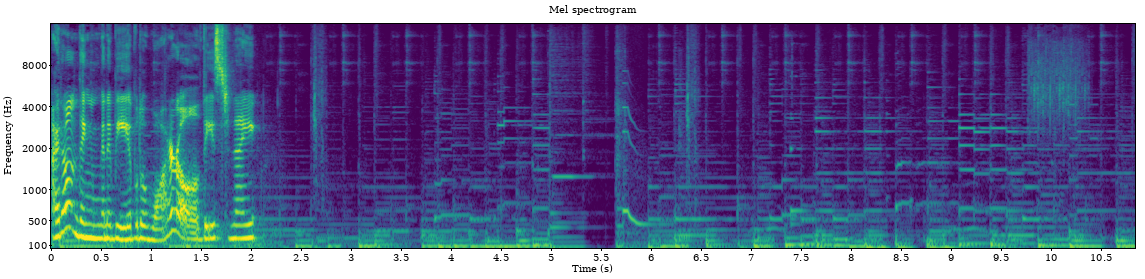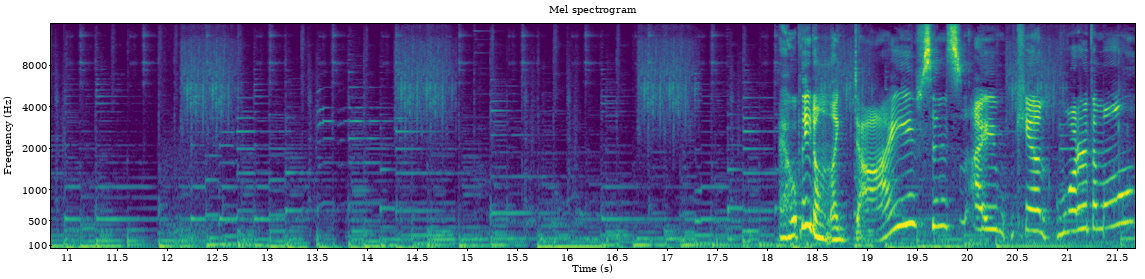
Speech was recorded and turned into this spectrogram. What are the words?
I don't think I'm gonna be able to water all of these tonight. I hope they don't like die since I can't water them all.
